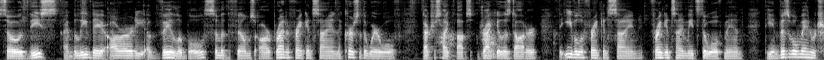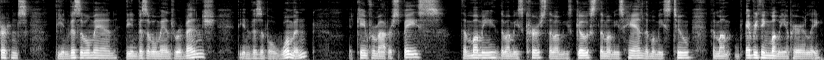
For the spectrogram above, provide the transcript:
so these, I believe they are already available. Some of the films are Bride of Frankenstein, The Curse of the Werewolf, Dr. Cyclops, Dracula's Daughter, The Evil of Frankenstein, Frankenstein Meets the Wolfman, The Invisible Man Returns, The Invisible Man, The Invisible Man's Revenge, The Invisible Woman, It Came from Outer Space, The Mummy, The Mummy's Curse, The Mummy's Ghost, The Mummy's Hand, The Mummy's Tomb, The Mum, everything Mummy apparently,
